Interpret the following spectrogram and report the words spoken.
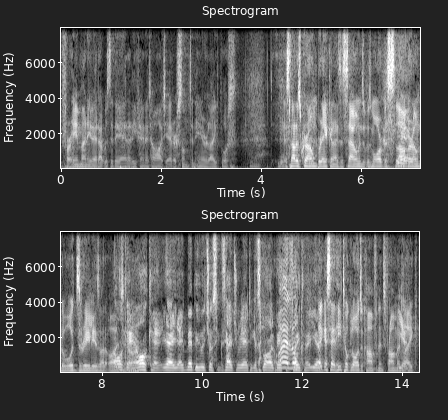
for him anyway, that was the day that he kind of thought, yeah, there's something here, like, but. Yeah. It's not as groundbreaking as it sounds. It was more of a slog yeah. around the woods, really, is what it was. Okay, you know? okay, yeah, yeah. Maybe he was just exaggerating a small bit. well, look, yeah. like I said, he took loads of confidence from it. Yeah. Like,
